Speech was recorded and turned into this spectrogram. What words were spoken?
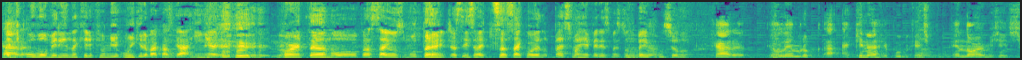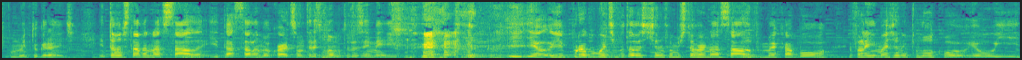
é tipo o Wolverine naquele filme ruim que ele vai com as garrinhas cortando pra sair os mutantes. Assim, você, vai, você sai correndo. Parece uma referência, mas tudo bem, Não. funcionou. Cara, eu lembro. Aqui na República é, tipo, enorme, gente. Tipo, muito grande. Então eu estava na sala, e da sala ao meu quarto são 3,5 km e eu, e por algum motivo eu tava assistindo um filme de terror na sala, o filme acabou. Eu falei, imagina que louco eu ir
